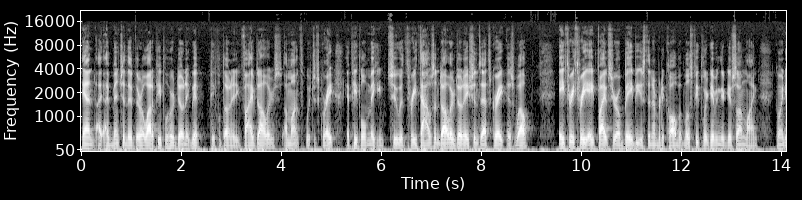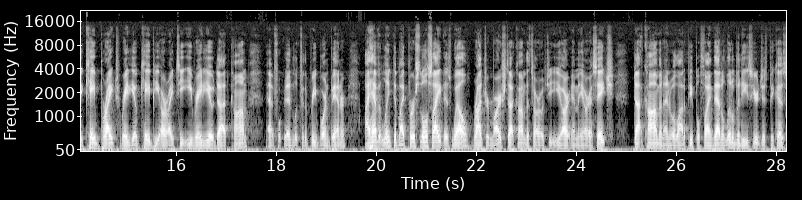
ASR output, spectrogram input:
And I, I, mentioned that there are a lot of people who are donating. We have people donating $5 a month, which is great. We people making two and $3,000 donations. That's great as well. 833-850-BABY is the number to call, but most people are giving their gifts online. Going to KBRITE Radio, K-B-R-I-T-E radio.com and, uh, for, and look for the preborn banner. I have it linked at my personal site as well, rogermarsh.com. That's R-O-G-E-R-M-A-R-S-H com, and I know a lot of people find that a little bit easier just because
